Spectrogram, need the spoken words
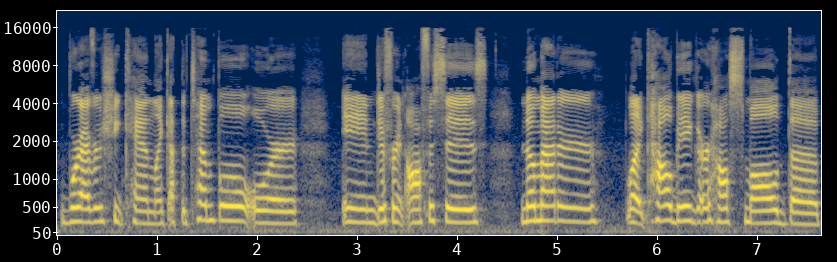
wherever she can, like at the temple or in different offices. No matter like how big or how small the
